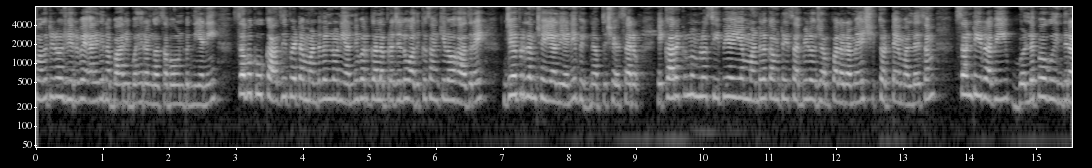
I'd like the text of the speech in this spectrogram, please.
మొదటి రోజు ఇరవై ఐదున భారీ బహిరంగ సభ ఉంటుంది అని సభకు కాజీపేట మండలంలోని అన్ని వర్గాల ప్రజలు అధిక సంఖ్యలో హాజరై జయప్రదం చేయాలి అని విజ్ఞప్తి చేశారు. ఈ కార్యక్రమంలో సిపిఐఎం మండల కమిటీ సభ్యులు జంపాల రమేష్ తొట్టె మల్లేశం సంటి రవి బొల్లెపోగు ఇందిర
